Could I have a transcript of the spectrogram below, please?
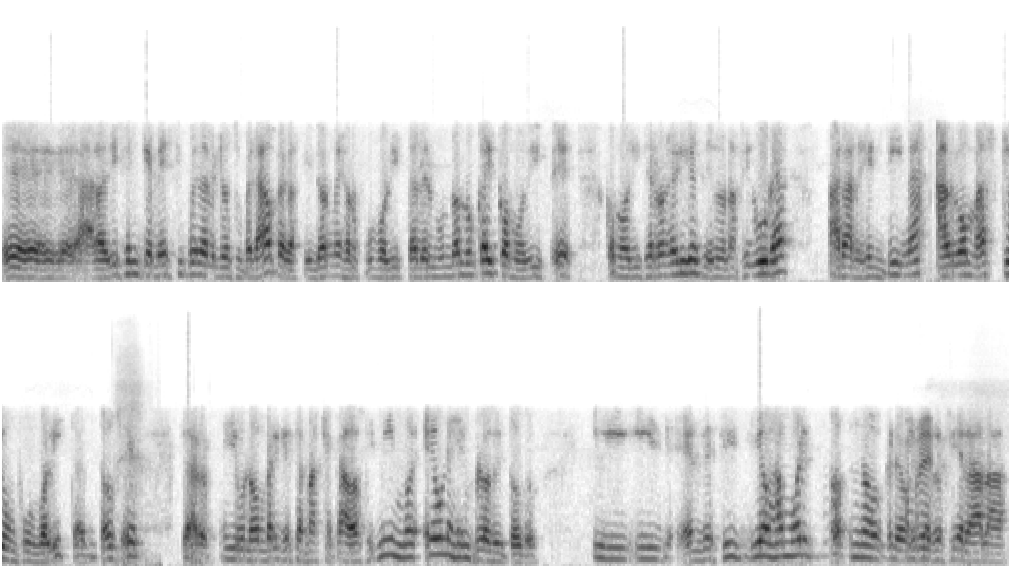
eh, ahora dicen que Messi puede haberlo superado, pero ha sido el mejor futbolista del mundo nunca y como dice, como dice Rogelio, ha sido una figura para Argentina algo más que un futbolista. Entonces, claro, y un hombre que se ha machacado a sí mismo, es un ejemplo de todo. Y, y el decir Dios ha muerto no creo Hombre, que se refiera a la,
